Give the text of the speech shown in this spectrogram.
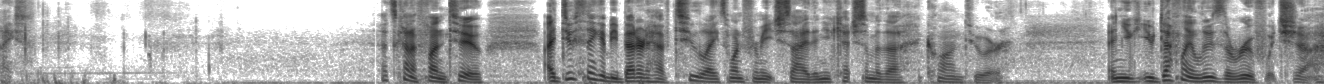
Nice. That's kind of fun too. I do think it'd be better to have two lights, one from each side, then you catch some of the contour. And you, you definitely lose the roof, which uh,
